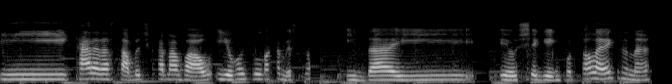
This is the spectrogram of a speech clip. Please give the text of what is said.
E, cara, era sábado de carnaval e eu com aquilo na cabeça. E daí eu cheguei em Porto Alegre, né?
